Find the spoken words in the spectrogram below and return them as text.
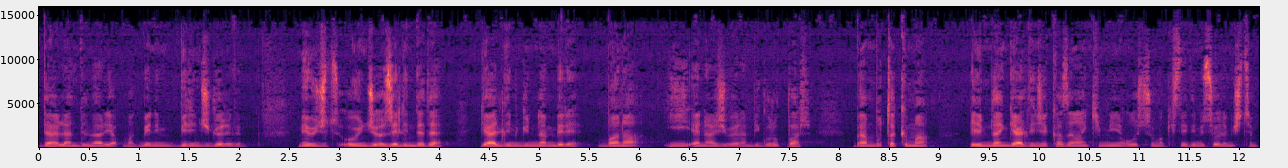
değerlendirmeler yapmak benim birinci görevim. Mevcut oyuncu özelinde de geldiğim günden beri bana iyi enerji veren bir grup var. Ben bu takıma elimden geldiğince kazanan kimliğini oluşturmak istediğimi söylemiştim.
